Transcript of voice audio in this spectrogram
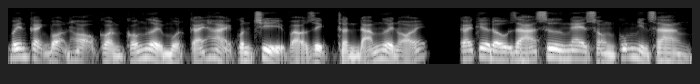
bên cạnh bọn họ còn có người một cái hải quân chỉ vào dịch thần đám người nói, cái kia đấu giá sư nghe xong cũng nhìn sang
